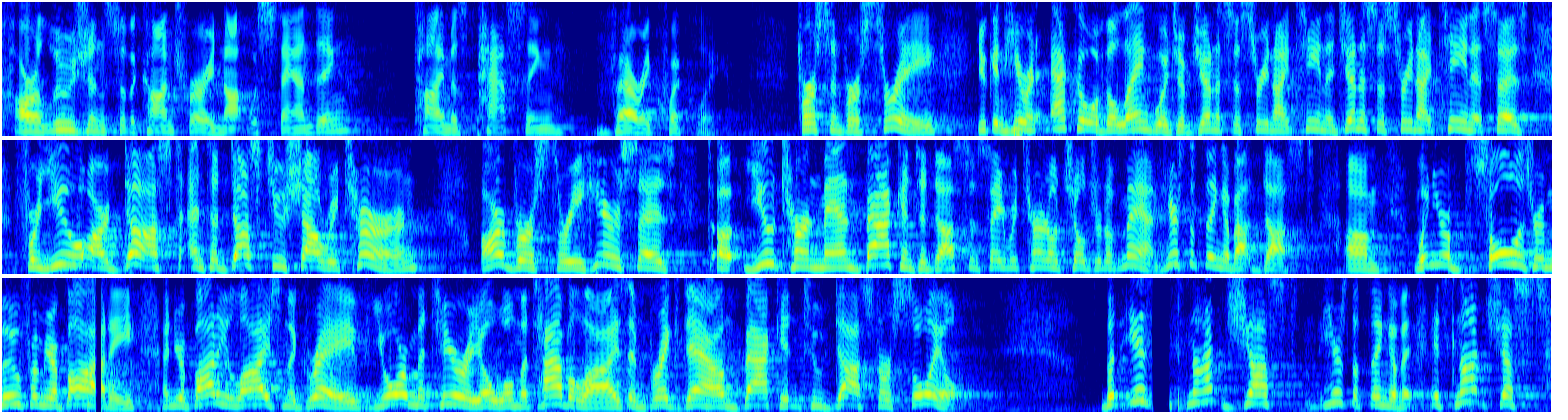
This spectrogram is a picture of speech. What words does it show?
Our illusions to the contrary notwithstanding, time is passing very quickly. First in verse 3, you can hear an echo of the language of Genesis 3:19. In Genesis 3:19 it says, "For you are dust and to dust you shall return." Our verse 3 here says, uh, You turn man back into dust and say, Return, O children of man. Here's the thing about dust. Um, when your soul is removed from your body and your body lies in the grave, your material will metabolize and break down back into dust or soil. But is, it's not just, here's the thing of it it's not just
